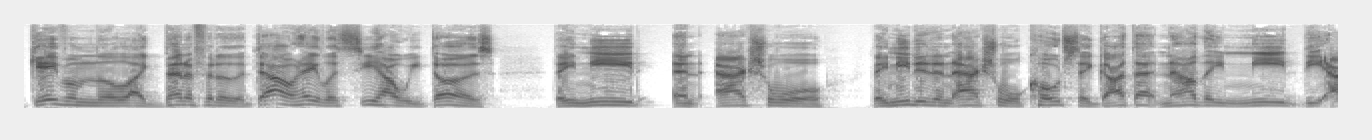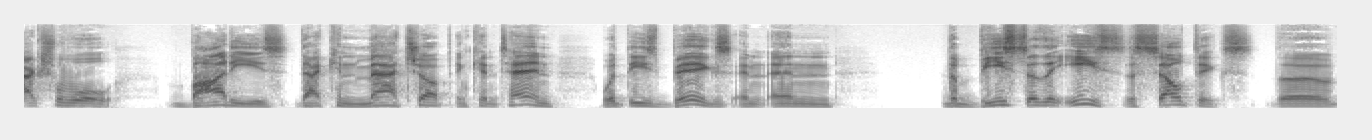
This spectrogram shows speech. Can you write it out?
gave him the like benefit of the doubt. Hey, let's see how he does. They need an actual they needed an actual coach. They got that. Now they need the actual bodies that can match up and contend with these bigs and and the beasts of the East, the Celtics, the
